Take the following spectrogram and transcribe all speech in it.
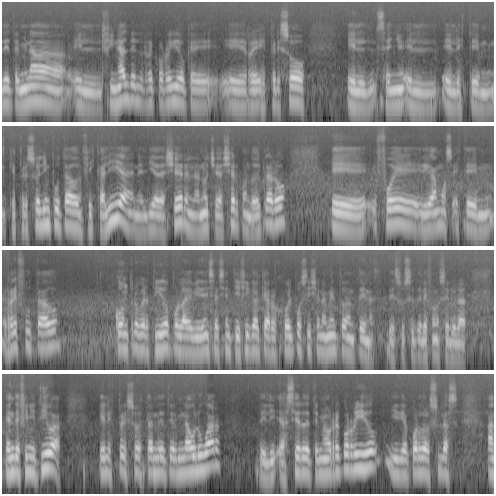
determinada el final del recorrido que expresó el, este, que expresó el imputado en fiscalía en el día de ayer, en la noche de ayer cuando declaró, eh, fue, digamos, este, refutado, controvertido por la evidencia científica que arrojó el posicionamiento de antenas de su teléfono celular. En definitiva, él expresó estar en determinado lugar, de hacer determinado recorrido y de acuerdo a,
